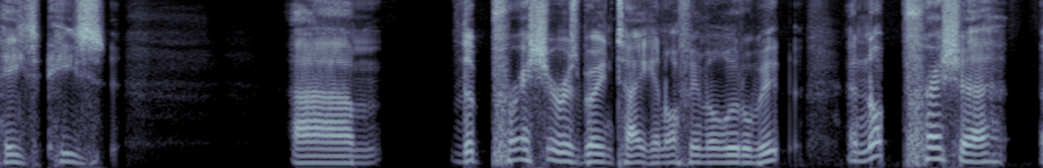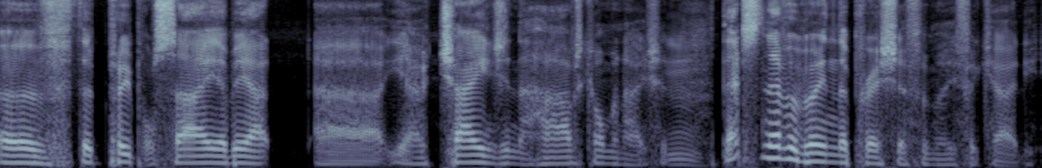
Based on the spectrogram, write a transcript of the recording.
he's he's um, the pressure has been taken off him a little bit, and not pressure of that people say about uh, you know change in the halves combination. Mm, That's never been the pressure for me for Cody.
